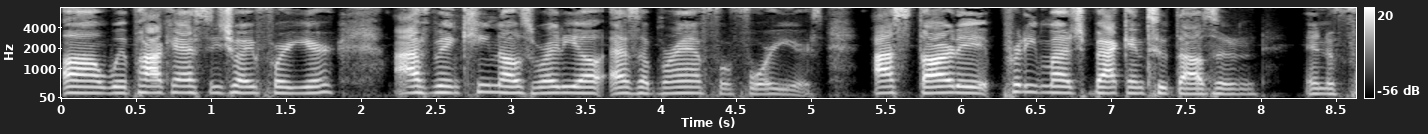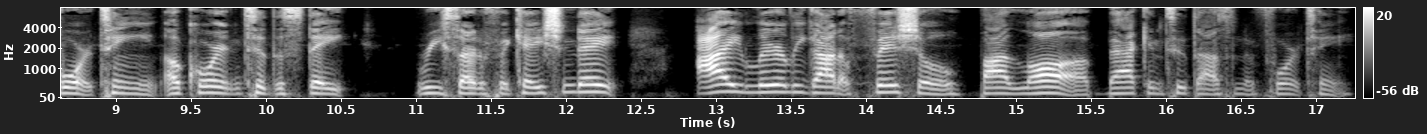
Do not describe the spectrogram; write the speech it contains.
uh, with Podcast Detroit for a year. I've been Keynotes Radio as a brand for four years. I started pretty much back in 2014, according to the state recertification date. I literally got official by law back in 2014.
